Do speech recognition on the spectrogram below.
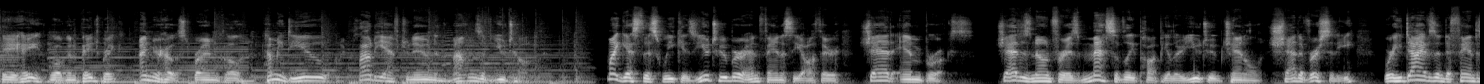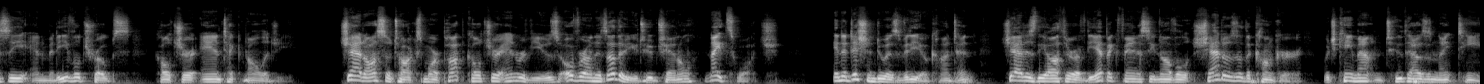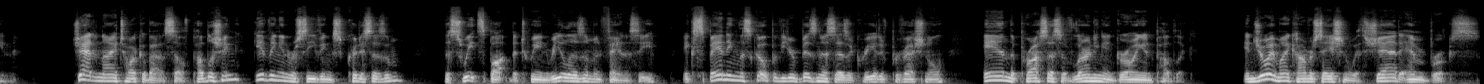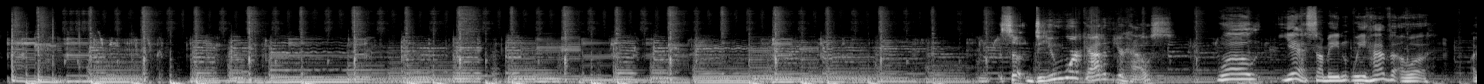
Hey, hey, welcome to Page Break. I'm your host, Brian McClellan, coming to you on a cloudy afternoon in the mountains of Utah. My guest this week is YouTuber and fantasy author Shad M. Brooks. Shad is known for his massively popular YouTube channel, Shadiversity, where he dives into fantasy and medieval tropes, culture, and technology. Shad also talks more pop culture and reviews over on his other YouTube channel, Night's Watch. In addition to his video content, Shad is the author of the epic fantasy novel Shadows of the Conqueror, which came out in 2019. Shad and I talk about self publishing, giving and receiving criticism, the sweet spot between realism and fantasy, expanding the scope of your business as a creative professional, and the process of learning and growing in public. Enjoy my conversation with Shad M. Brooks. So, do you work out of your house? Well, yes. I mean, we have. Uh,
